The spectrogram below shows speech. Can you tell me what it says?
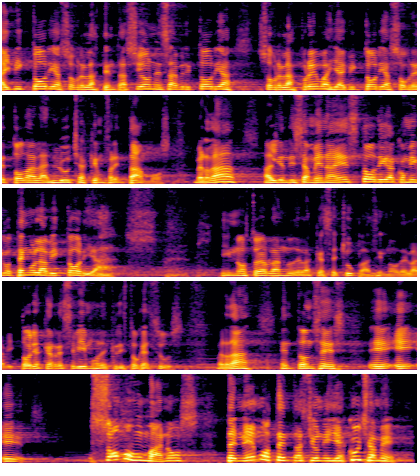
Hay victoria sobre las tentaciones, hay victoria sobre las pruebas y hay victoria sobre todas las luchas que enfrentamos. ¿Verdad? ¿Alguien dice amén a esto? Diga conmigo, tengo la victoria. Y no estoy hablando de la que se chupa, sino de la victoria que recibimos de Cristo Jesús, ¿verdad? Entonces, eh, eh, eh, somos humanos, tenemos tentaciones y escúchame,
